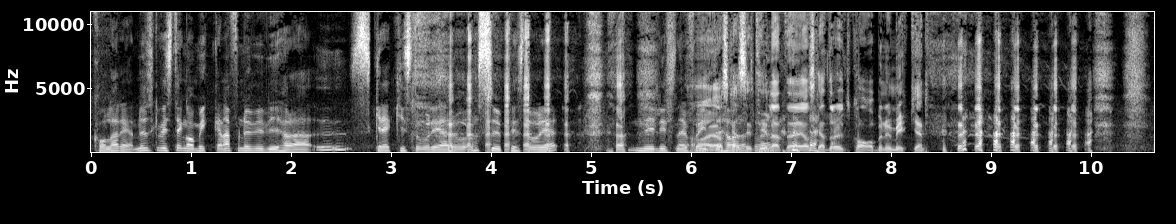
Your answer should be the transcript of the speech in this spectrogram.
Kolla det. Nu ska vi stänga av mickarna för nu vill vi höra uh, skräckhistorier och superhistorier. Ni lyssnare får Ja, inte jag ska höra se till att eh, jag ska dra ut kabeln ur micken.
